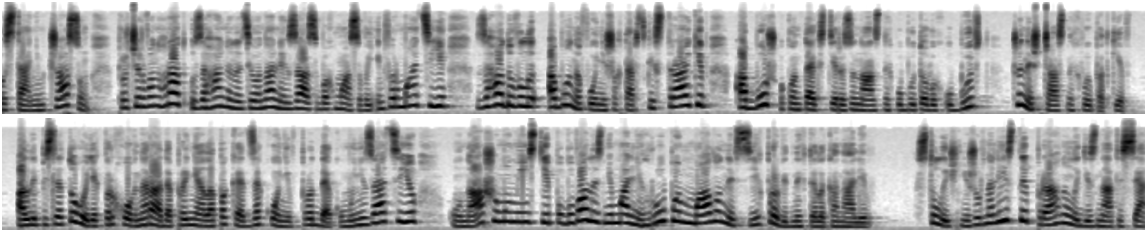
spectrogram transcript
Останнім часом про Червоноград у загальнонаціональних засобах масової інформації згадували або на фоні шахтарських страйків, або ж у контексті резонансних побутових убивств чи нещасних випадків. Але після того, як Верховна Рада прийняла пакет законів про декомунізацію, у нашому місті побували знімальні групи мало не всіх провідних телеканалів. Столичні журналісти прагнули дізнатися,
